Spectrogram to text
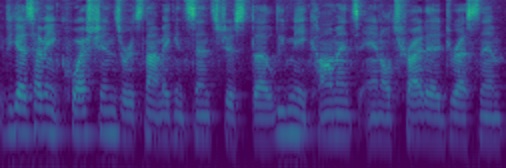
If you guys have any questions or it's not making sense, just uh, leave me a comment and I'll try to address them.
